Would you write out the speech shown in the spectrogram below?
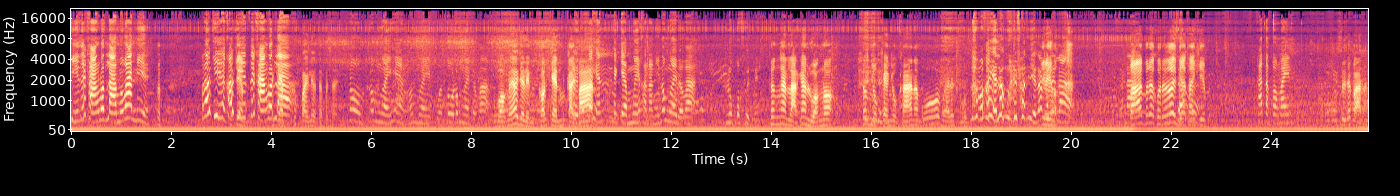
ขี่ใส่ขางรถลาเมื่อวานนี่ เขาขี่เขาขี่ใส่ขางรถเก็ลาบเข้าไปเร็วแต่ไปใส่ ล่มล่มเงยแห้งล่มเงยปวดโตล่มเงยแบบว่าบอกแล้วอย่าเล่นคอนแกนมันไก่บ้านเคยเห็นแม่แก้มเงยขนาดนี้ล่มเงยแบบว่าลุกบ่ขึ้นไหมเครื่องงานหลาดงานหลวงเนาะต้องยกแข้งยกขานะโอ้ยเมื่อยเลยกู เราไม่เคยเห็นล่มเงยพันนี่แล้วอีก็หลีเวลาบาสมาเด้อคนเอ้ยเบียร์ไทยคลิปค่าตักกองไหมซื้อแท็กบาทอะ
